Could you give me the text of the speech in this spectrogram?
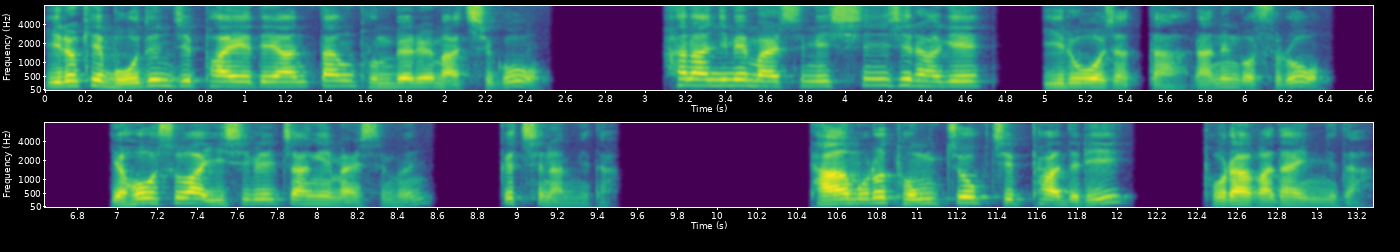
이렇게 모든 지파에 대한 땅 분배를 마치고 하나님의 말씀이 신실하게 이루어졌다라는 것으로 여호수아 21장의 말씀은 끝이 납니다. 다음으로 동쪽 지파들이 돌아가다입니다.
